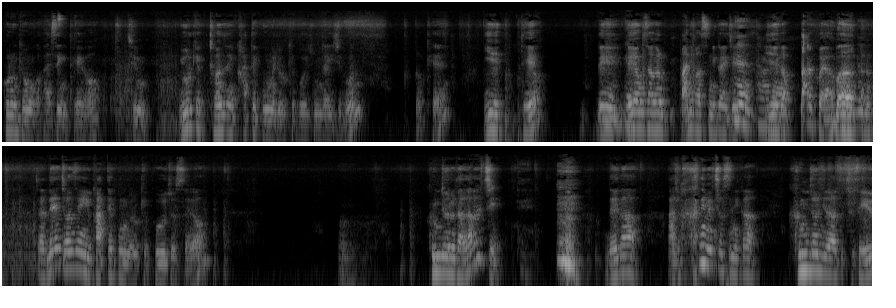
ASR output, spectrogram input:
그런 경우가 발생이 돼요. 지금 이렇게 전생 가택궁을 이렇게 보여줍니다. 이 집은 이렇게 이해돼요? 내, 네, 내 네. 영상을 많이 봤으니까 이제 네, 다 이해가. 빠를 거야 아마. 자, 내 전생이 가택궁 이렇게 보여줬어요. 어, 금전을 달라 그랬지? 네. 내가 아주 한이 맺혔으니까 금전이라도 주세요.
